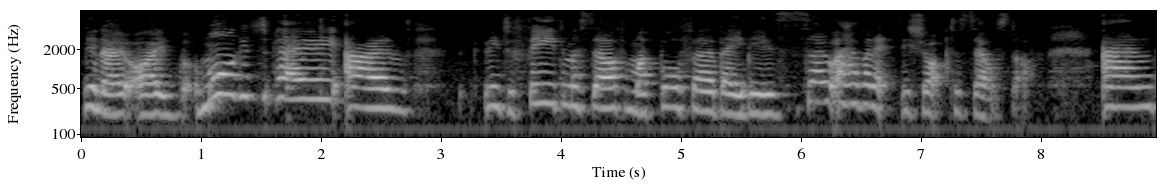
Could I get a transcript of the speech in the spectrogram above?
You know, I've got a mortgage to pay, and need to feed myself and my four fur babies, so I have an Etsy shop to sell stuff. And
